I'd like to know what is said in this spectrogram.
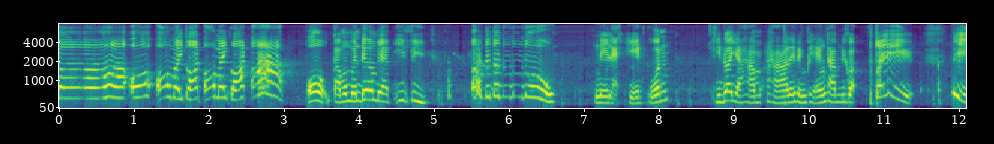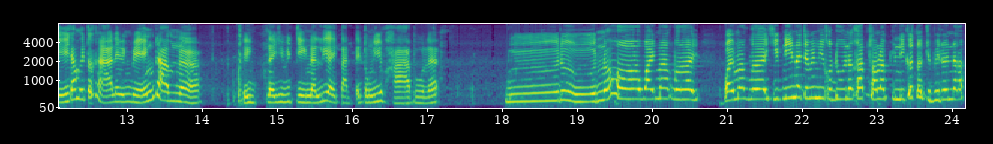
ย่าโอ้โอ้ my god โอ้ my god อ้าโอ้กลับมาเหมือนเดิมแบบ easy อ้าดูดูดูดูดูนี่แหละเหตุผลคิดว่าอย่าหาหาอะไรแผงๆทำดีกว่าเฮ้ยเฮ้ยทำไมต้องหาอะไรแผงๆทำน่ะในชีวิตจริงนะเลื่อยตัดไอ้ตรงนี้พาไปแล้วมือดื้อเนาะไวมากเลย ไวมากเลยคลิปนี้น่าจะไม่มีคนดูนะครับสำหรับคลิปนี้ก็ต้องจบไปด้วยนะครับ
